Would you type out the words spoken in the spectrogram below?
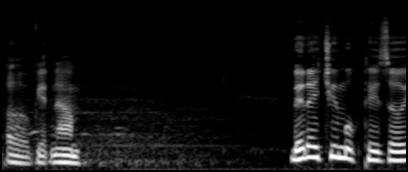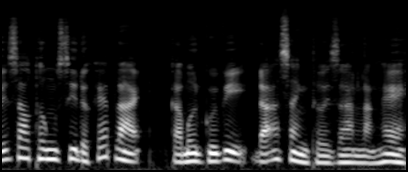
ở Việt Nam. Đến đây chuyên mục Thế giới Giao thông xin được khép lại. Cảm ơn quý vị đã dành thời gian lắng nghe.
